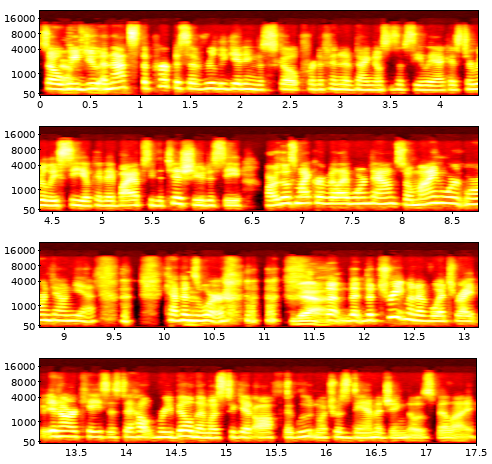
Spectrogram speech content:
So Absolutely. we do, and that's the purpose of really getting the scope for definitive diagnosis of celiac is to really see, okay, they biopsy the tissue to see, are those microvilli worn down? So mine weren't worn down yet. Kevin's were. yeah. The, the, the treatment of which, right, in our case is to help rebuild them was to get off the gluten, which was damaging those villi.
